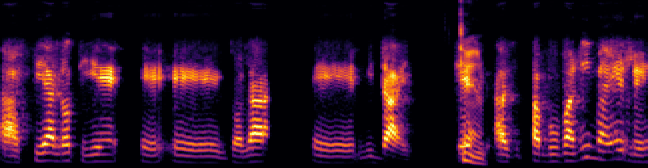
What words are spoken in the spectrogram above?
הסטייה לא תהיה אה, אה, גדולה אה, מדי. כן. כן. אז במובנים האלה,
